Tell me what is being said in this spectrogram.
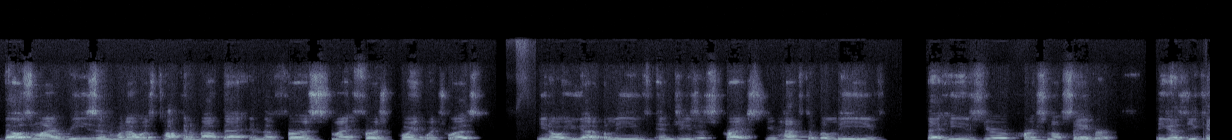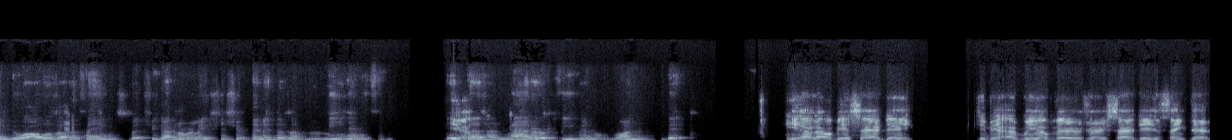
that was my reason when I was talking about that in the first my first point, which was, you know, you got to believe in Jesus Christ. You have to believe that He's your personal savior because you can do all those other things, but you got no relationship, then it doesn't mean anything. It yeah. doesn't matter even one bit. Yeah, that would be a sad day. It'd be, it'd be a very, very sad day to think that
